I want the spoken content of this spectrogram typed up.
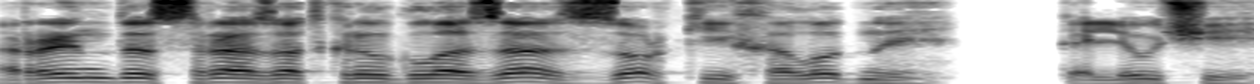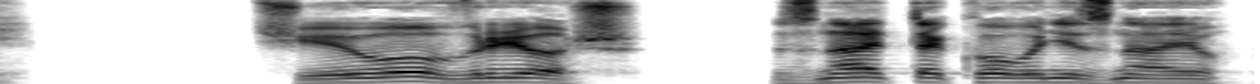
Рында сразу открыл глаза, зоркие, холодные, колючие. — Чего врешь? Знать такого не знаю.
